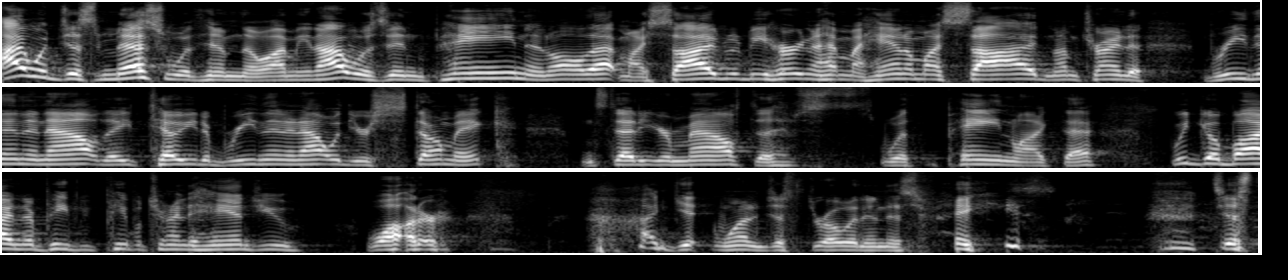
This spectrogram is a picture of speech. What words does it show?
I would just mess with him, though. I mean, I was in pain and all that. My side would be hurting. I had my hand on my side, and I'm trying to breathe in and out. They tell you to breathe in and out with your stomach instead of your mouth to, with pain like that. We'd go by, and there'd be people trying to hand you water. I'd get one and just throw it in his face. just,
